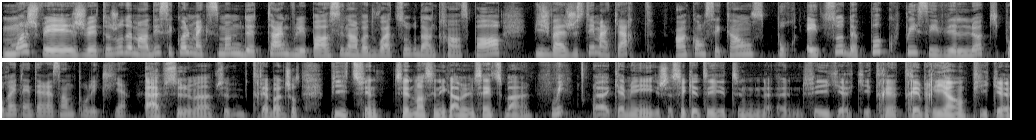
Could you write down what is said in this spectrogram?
moi, je vais, je vais toujours demander c'est quoi le maximum de temps que vous voulez passer dans votre voiture ou dans le transport, puis je vais ajuster ma carte en conséquence pour être sûr de ne pas couper ces villes-là qui pourraient être intéressantes pour les clients. Absolument, absolument. Très bonne chose. Puis tu viens, tu viens de mentionner quand même Saint-Hubert. Oui. Euh, Camille, je sais que tu es une, une fille qui, qui est très, très brillante puis que,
